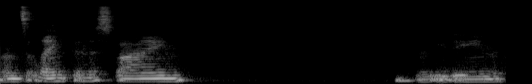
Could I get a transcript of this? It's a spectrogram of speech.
Tons of length in the spine. Breathing.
